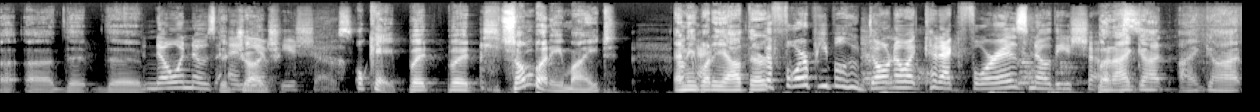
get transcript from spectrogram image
Uh, uh, the the No one knows the any judge. of these shows. Okay, but but somebody might. Anybody out there? The four people who don't know what Connect Four is know these shows. But I got I got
